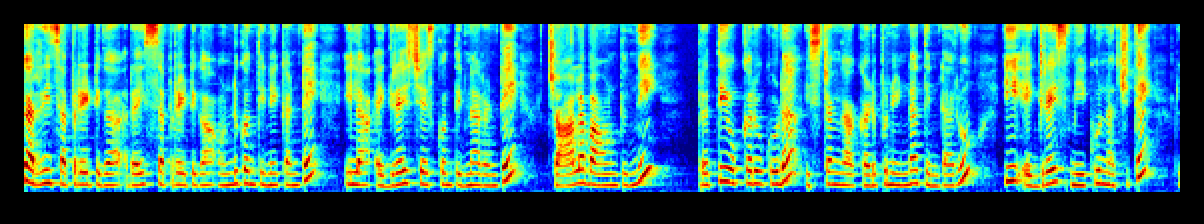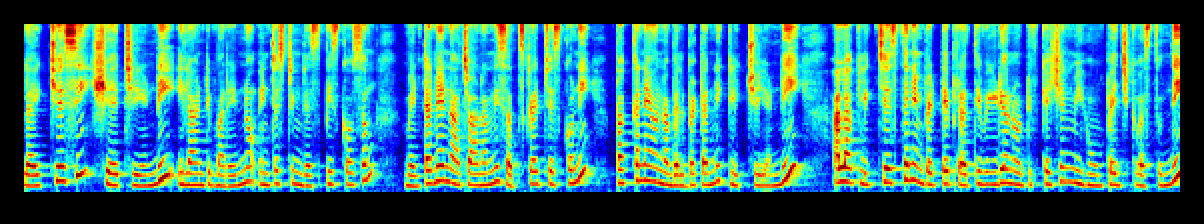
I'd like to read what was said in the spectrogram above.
కర్రీ సపరేట్గా రైస్ సపరేట్గా వండుకొని తినే కంటే ఇలా ఎగ్ రైస్ చేసుకొని తిన్నారంటే చాలా బాగుంటుంది. ప్రతి ఒక్కరూ కూడా ఇష్టంగా కడుపు నిండా తింటారు. ఈ ఎగ్ రైస్ మీకు నచ్చితే లైక్ చేసి షేర్ చేయండి. ఇలాంటి మరెన్నో ఇంట్రెస్టింగ్ రెసిపీస్ కోసం వెంటనే నా ఛానల్ని సబ్స్క్రైబ్ చేసుకొని పక్కనే ఉన్న బెల్ బటన్ని క్లిక్ చేయండి. అలా క్లిక్ చేస్తే నేను పెట్టే ప్రతి వీడియో నోటిఫికేషన్ మీ హోమ్ పేజ్కి వస్తుంది.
